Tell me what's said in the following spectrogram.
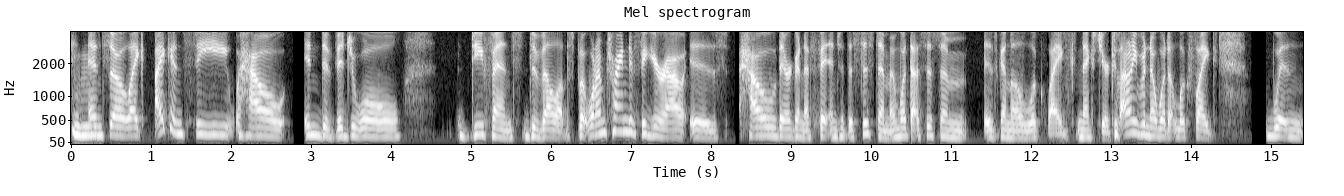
Mm-hmm. and so like i can see how individual defense develops but what i'm trying to figure out is how they're going to fit into the system and what that system is going to look like next year because i don't even know what it looks like when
